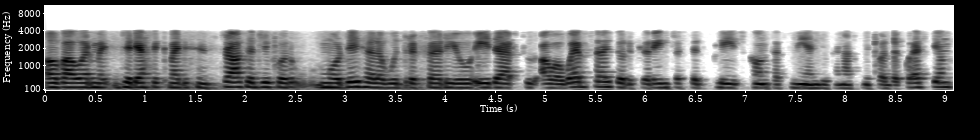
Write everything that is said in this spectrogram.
of our geriatric medicine strategy. For more detail, I would refer you either to our website or if you're interested, please contact me and you can ask me further questions.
